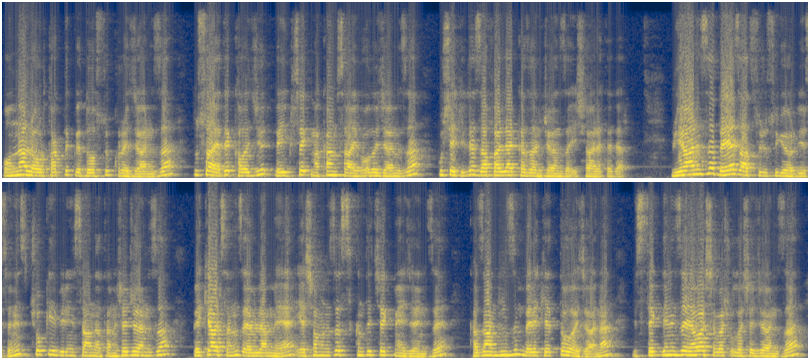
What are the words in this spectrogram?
onlarla ortaklık ve dostluk kuracağınıza, bu sayede kalıcı ve yüksek makam sahibi olacağınıza, bu şekilde zaferler kazanacağınıza işaret eder. Rüyanızda beyaz at sürüsü gördüyseniz çok iyi bir insanla tanışacağınıza, bekarsanız evlenmeye, yaşamınıza sıkıntı çekmeyeceğinize, kazancınızın bereketli olacağına, isteklerinize yavaş yavaş ulaşacağınıza,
